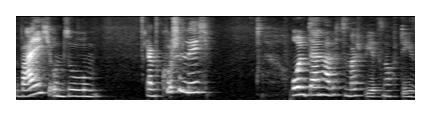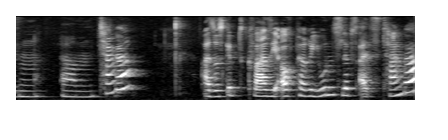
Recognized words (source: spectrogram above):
weich und so ganz kuschelig. Und dann habe ich zum Beispiel jetzt noch diesen ähm, Tanga. Also es gibt quasi auch Periodenslips als Tanga.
